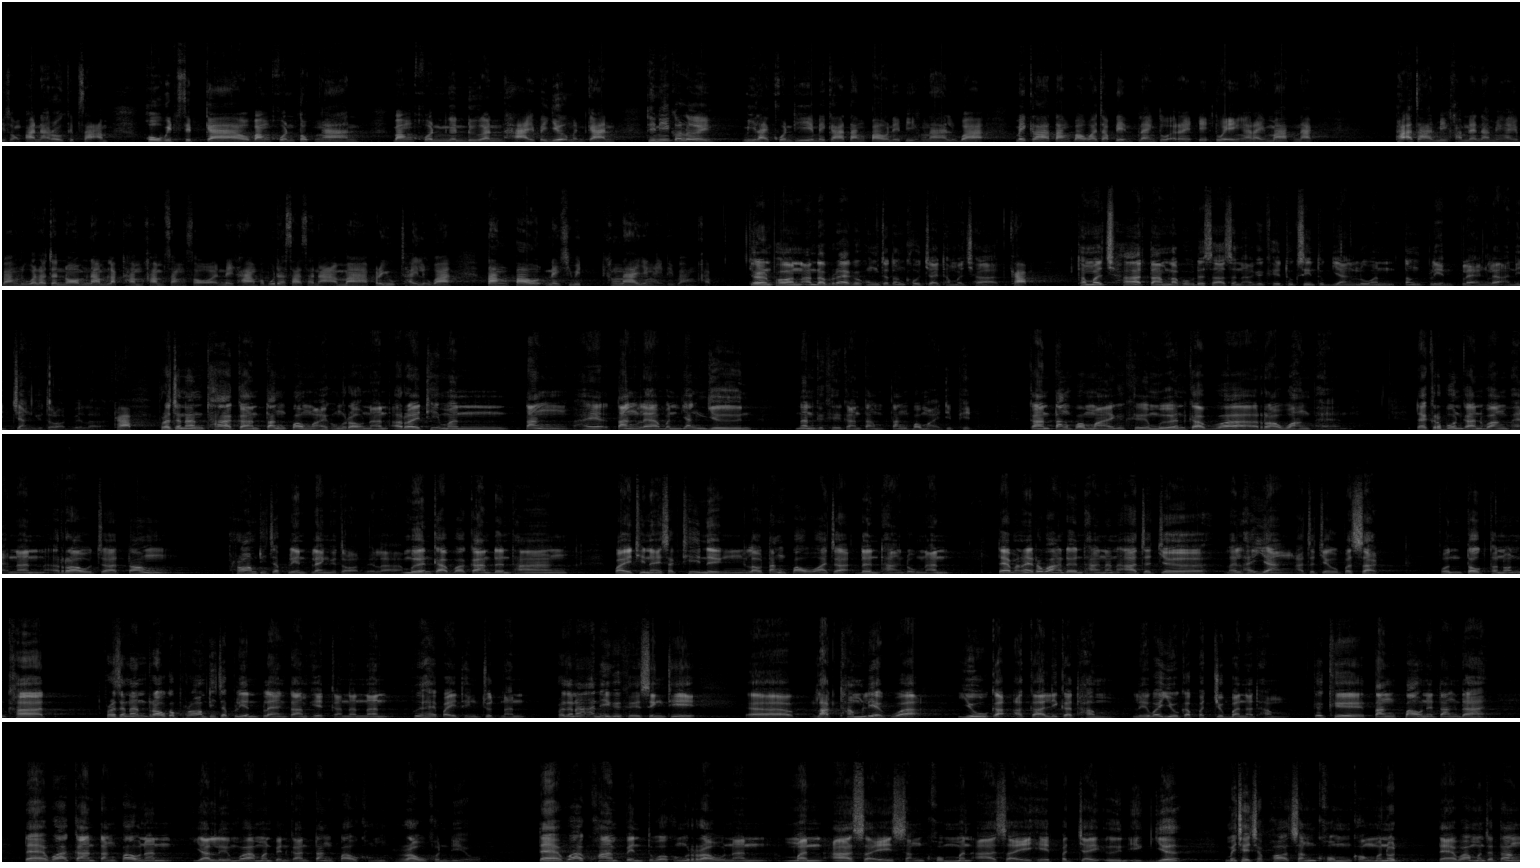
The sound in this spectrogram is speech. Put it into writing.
2563โควิด -19 บางคนตกงาน บางคนเงินเดือนหายไปเยอะเหมือนกัน ทีนี้ก็เลยมีหลายคนที่ไม่กล้าตั้งเป้าในปีข้างหน้า หรือว่าไม่กล้าตั้งเป้าว่าจะเปลี่ยนแปลงตัวอะไรตัวเองอะไรมากนัก พระอาจารย์มีคำแนะนำยังไงบ้าง หรือว่าเราจะน้อมนำหลักธรรมคำสั่งสอนในทางพระพุทธศาสนามาประยุกต์ใช้ หรือว่าตั้งเป้าในชีวิตข้างหน้ายังไงดีบ้างครับ เจริญพรอันดับแรกก็คงจะต้องเข้าใจธรรมชาติครับ ธรรมชาติตามหลักพระพุทธศาสนาก็คือทุกสิ่งทุกอย่างล้วนต้องเปลี่ยนแปลงและอนิจจังอยู่ตลอดเวลาครับเพราะฉะนั้นถ้าการตั้งเป้าหมายของเรานั้น อะไรที่มันตั้งให้ตั้งแล้วมันยั่งยืน นั่นก็คือการตั้งตั้งเป้าหมายที่ผิด การตั้งเป้าหมายก็คือเหมือนกับว่าเราวางแผน แต่กระบวนการวางแผนนั้นเราจะต้องพร้อมที่จะเปลี่ยนแปลงอยู่ตลอดเวลา เหมือนกับว่าการเดินทาง ไปที่ไหนสักที่หนึ่ง เราตั้งเป้าว่าจะเดินทางตรงนั้น แต่เมื่อในระหว่างเดินทางนั้นอาจจะเจอหลาย ๆ อย่าง อาจจะเจออุปสรรคฝนตกถนนขาด เพราะฉะนั้นเราก็พร้อมที่จะเปลี่ยนแปลงตามเหตุการณ์นั้น ๆ เพื่อให้ไปถึงจุดนั้น เพราะฉะนั้นอันนี้ก็คือสิ่งที่หลักธรรมเรียกว่าอยู่กับอากาลิกธรรม หรือว่าอยู่กับปัจจุบันธรรม ก็คือตั้งเป้าเนี่ยตั้งได้ แต่ว่าการตั้งเป้านั้นอย่าลืมว่ามันเป็นการตั้งเป้าของเราคนเดียว แต่ว่าความเป็นตัวของเรานั้นมันอาศัยสังคมมันอาศัยเหตุปัจจัยอื่นอีกเยอะ ไม่ใช่เฉพาะสังคมของมนุษย์ แต่ว่ามันจะต้อง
